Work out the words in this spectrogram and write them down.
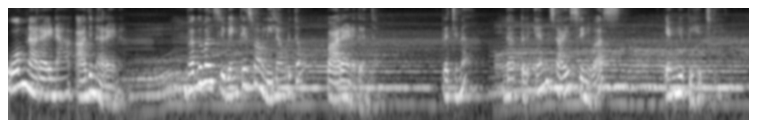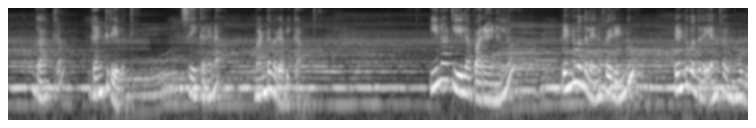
ఓం నారాయణ ఆదినారాయణ భగవాన్ శ్రీ వెంకటేశ్వామి లీలామృతం పారాయణ గ్రంథం. రచన doctor N Sai Srinivas MA PhD. గాత్రం గంటి రేవతి. సేకరణ మండవ రవికాంత్. ఈనాటి లీలా పారాయణంలో రెండు వందల ఎనభై రెండు రెండు వందల ఎనభై మూడు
